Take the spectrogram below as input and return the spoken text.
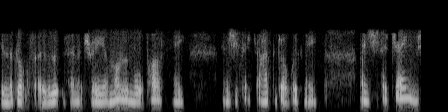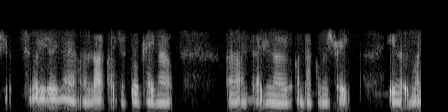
in the blocks that overlooked the cemetery, and one of them walked past me, and she said, "I had the dog with me," and she said, "James, so what are you doing there?" And I, I just all came out, and I said, "You know, I'm back on the street, even though it was my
